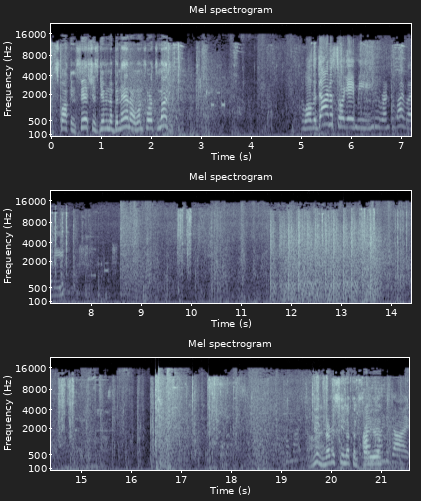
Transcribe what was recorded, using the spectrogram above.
This fucking fish is giving a banana a run for its money. Well, the dinosaur gave me run for my money. Oh my god. You've never seen nothing funnier. I'm going to die.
